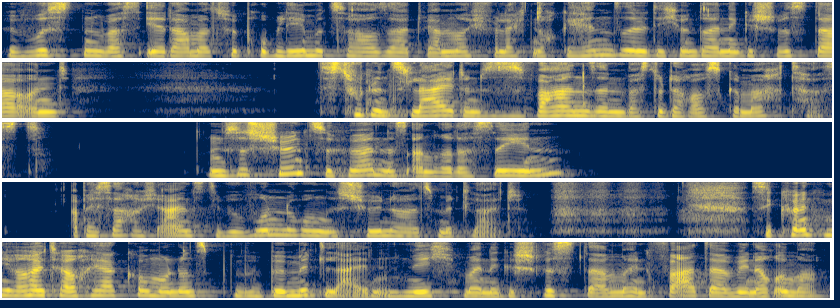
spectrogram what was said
Wir wussten, was ihr damals für Probleme zu Hause habt. Wir haben euch vielleicht noch gehänselt, dich und deine Geschwister und es tut uns leid und es ist Wahnsinn, was du daraus gemacht hast. Und es ist schön zu hören, dass andere das sehen. Aber ich sage euch eins, die Bewunderung ist schöner als Mitleid. Sie könnten ja heute auch herkommen und uns bemitleiden, nicht meine Geschwister, mein Vater, wen auch immer.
